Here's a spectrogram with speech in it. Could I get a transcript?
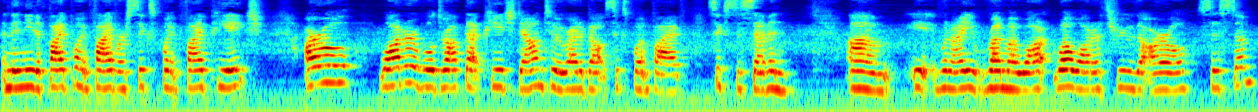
and they need a 5.5 or 6.5 pH. RO water will drop that pH down to right about 6.5, 6 to 7 um, it, when I run my wa well water through the RO system.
